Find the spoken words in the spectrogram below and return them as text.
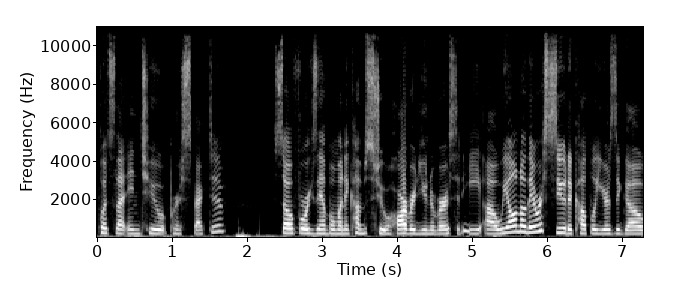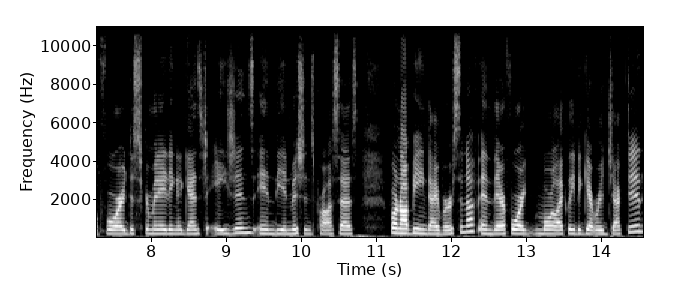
puts that into perspective so, for example, when it comes to Harvard University, uh, we all know they were sued a couple years ago for discriminating against Asians in the admissions process for not being diverse enough and therefore more likely to get rejected.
